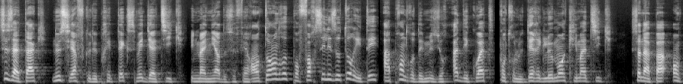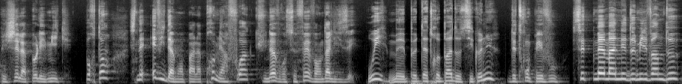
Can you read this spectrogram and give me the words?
Ces attaques ne servent que de prétexte médiatique, une manière de se faire entendre pour forcer les autorités à prendre des mesures adéquates contre le dérèglement climatique. Ça n'a pas empêché la polémique. Pourtant, ce n'est évidemment pas la première fois qu'une œuvre se fait vandaliser. Oui, mais peut-être pas d'aussi connue. Détrompez-vous. Cette même année 2022,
